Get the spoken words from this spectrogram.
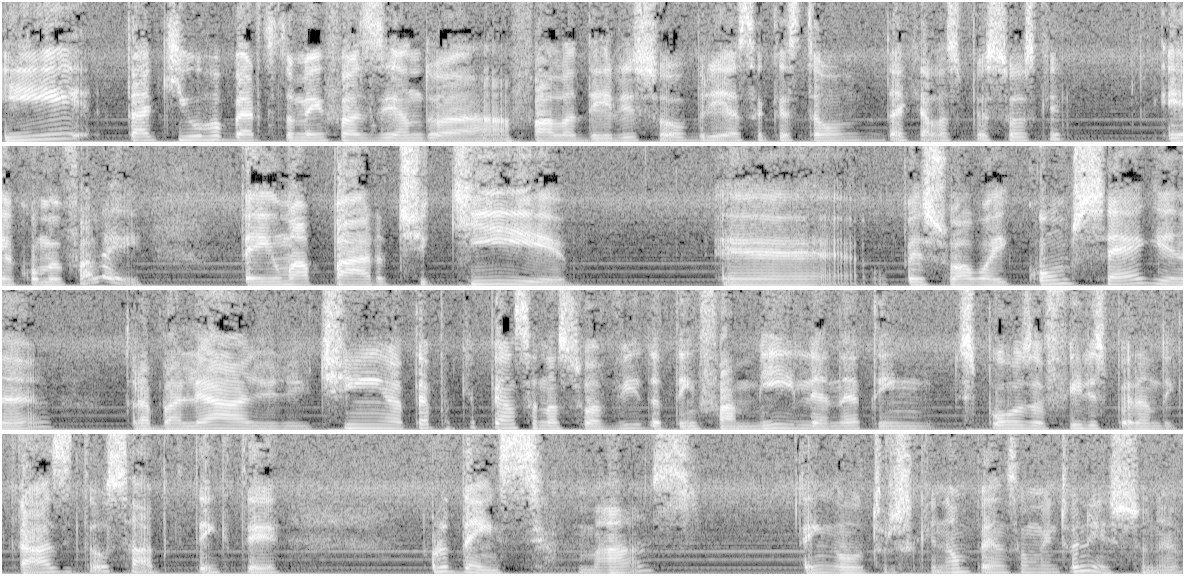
E tá aqui o Roberto também fazendo a fala dele sobre essa questão daquelas pessoas que, é como eu falei, tem uma parte que é, o pessoal aí consegue, né? trabalhar direitinho, até porque pensa na sua vida, tem família, né? Tem esposa, filho esperando em casa, então sabe que tem que ter prudência. Mas tem outros que não pensam muito nisso, né?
